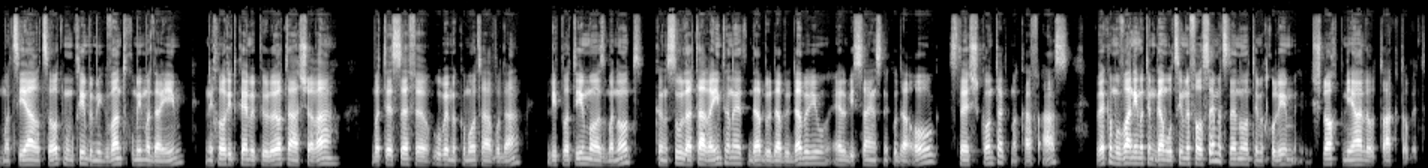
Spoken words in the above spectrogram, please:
מציעה הרצאות מומחים במגוון תחומים מדעיים, יכולות להתקיים בפעילויות העשרה, בתי ספר ובמקומות העבודה. לפרטים או הזמנות, כנסו לאתר האינטרנט www.lbscience.org/contact-us וכמובן אם אתם גם רוצים לפרסם אצלנו אתם יכולים לשלוח פנייה לאותה כתובת.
